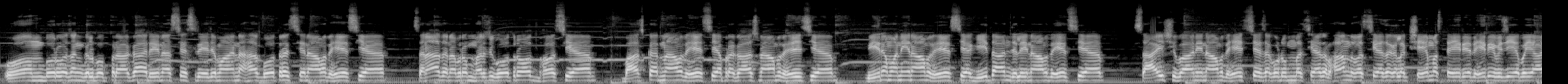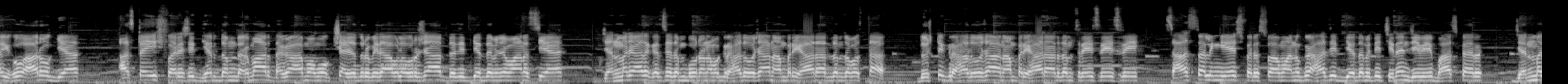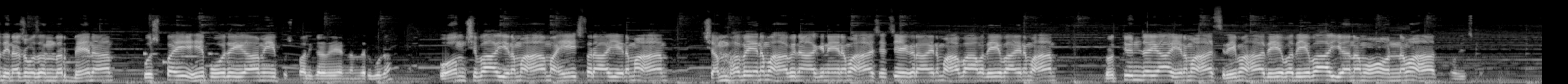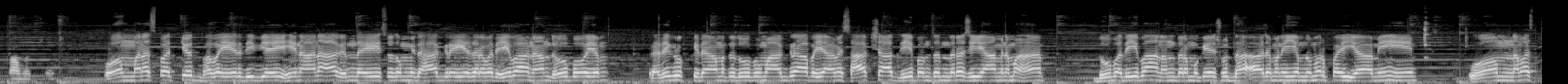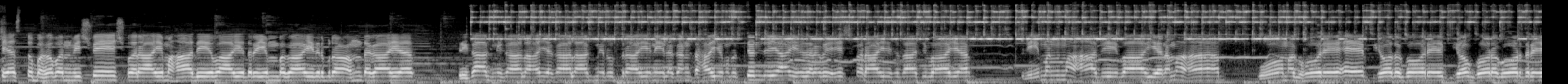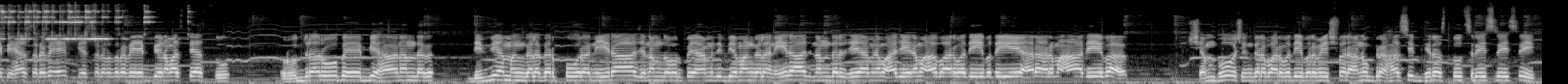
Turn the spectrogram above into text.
ओम पूर्वसंकल्प प्राकारेण से सृजमान गोत्र नामधेयस्य सनातन ब्रह्मर्षि गोत्रोद्भवस्य, भास्कर नामधेयस्य प्रकाश नामधेयस्य वीरमणि नामधेयस्य गीतांजलि नामधेयस्य साई शिवानी नामधेयस्य सकुटुम्बस्य बान्धवस्य सकलक्षेमस्थैर्य धैर्य विजयभयायुः आरोग्य अष्टैश्वर्य सिद्ध्यर्थम धर्मार्थकाम मोक्ष चतुर्विधावल वृषार्धदिद्यदमजमानस्य जन्मजातकस्य सम्पूर्णनवग्रहदोषाणां परिहारार्थम समस्त दुष्ट ग्रहदोषाण परहारार्थम श्री श्री श्री सहस्रलिंगेश्वर स्वामी अनुग्रह सिद्ध्यतमी चिरंजीवी भास्कर जन्मदिन शुभ सदर्भेन पुष्प पूजया पुष्पलिंदर ओम शिवाय नम, महेश्वराय नम शंभवे नम विनाने नम शशेखराय नम, वामदेवाय नम मृत्युंजयाय नम श्री महादेवदेवाय नमो नम। ओं वनस्पत्युद्भवैर्दिव्यै नानागंध सुसंविधाग्रह्य सर्वेवा धूपोयम प्रतिगृह्यतामत धूपमाग्रापयामि साक्षात् दीपं नमः। धूपदीपानन्तरमुखे शुद्ध आचमनीयं समर्पयामि ॐ नमस्ते अस्तु भगवन् विश्वेश्वराय, महादेवाय, त्र्यम्बकाय, त्रिपुरान्तकाय, त्रिकाग्निकालाय, कालाग्निरुद्राय नीलकण्ठाय मृत्युञ्जयाय, सर्वेश्वराय, सदाशिवाय, श्रीमन्महादेवाय नमः। ओम घोरेभ्यो घोरेभ्यो घोरघोरतरेभ्यः सर्वेभ्यः सर्वसर्वेभ्यो, नमस्ते अस्तु। रुद्ररूपेभ्यः नन्द दिव्यमङ्गलकर्पूर नीराजनं समर्पयामि दिव्यमङ्गल नीराजनं दर्शयामि नमः। जय नमः पार्वतीपतये, हर हर महादेव। पार्वती परमेश्वर, अनुग्रह सिद्धिरस्तु। श्री श्री श्री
